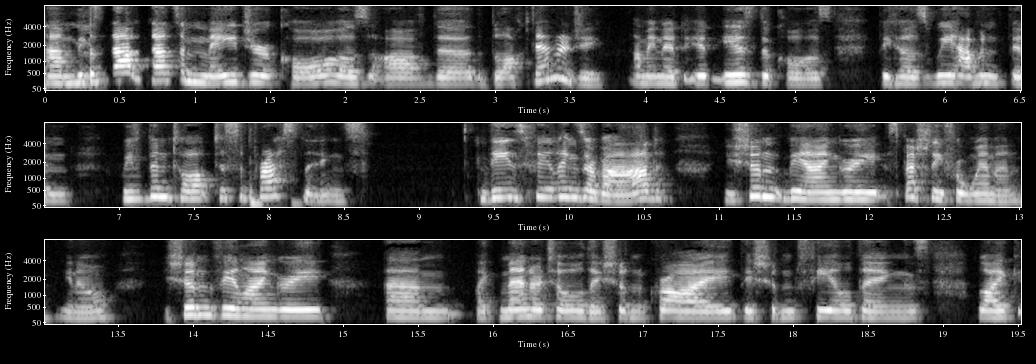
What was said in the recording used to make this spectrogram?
Um, mm-hmm. because that that's a major cause of the, the blocked energy. I mean, it, it is the cause because we haven't been we've been taught to suppress things. These feelings are bad you shouldn't be angry, especially for women. You know, you shouldn't feel angry. Um, like men are told they shouldn't cry, they shouldn't feel things. like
